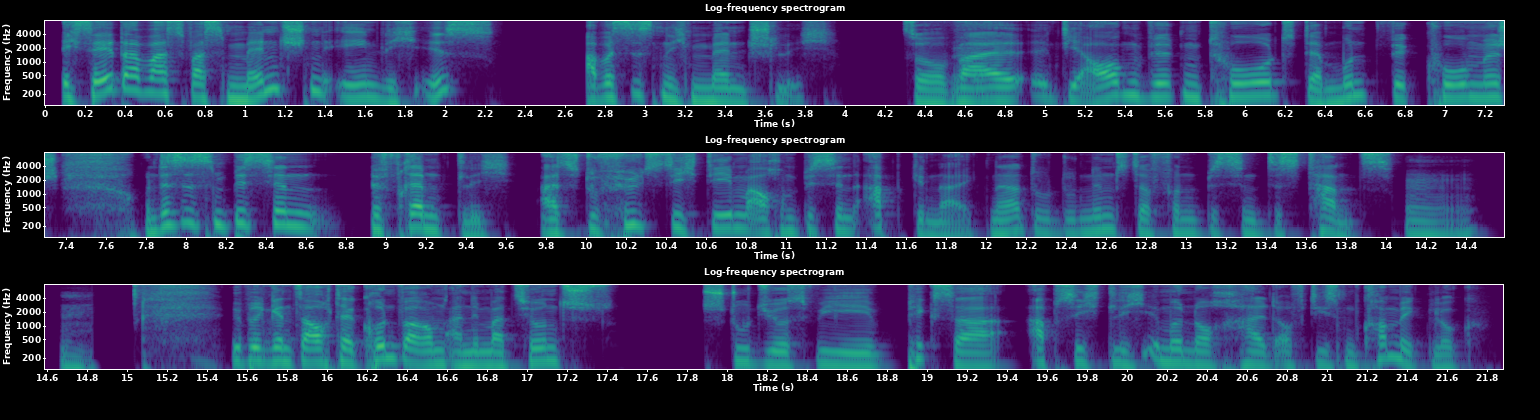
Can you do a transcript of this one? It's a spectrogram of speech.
ich sehe da was, was menschenähnlich ist, aber es ist nicht menschlich. So, ja. weil die Augen wirken tot, der Mund wirkt komisch und das ist ein bisschen befremdlich. Also du fühlst dich dem auch ein bisschen abgeneigt, ne? Du, du nimmst davon ein bisschen Distanz. Mhm. mhm. Übrigens auch der Grund, warum Animations Studios wie Pixar absichtlich immer noch halt auf diesen Comic-Look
